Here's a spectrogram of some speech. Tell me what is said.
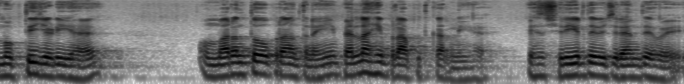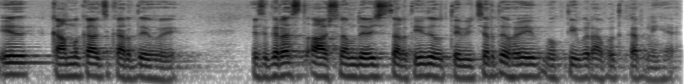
ਮੁਕਤੀ ਜਿਹੜੀ ਹੈ, ਉਹ ਮਰਨ ਤੋਂ ਉਪਰੰਤ ਨਹੀਂ, ਪਹਿਲਾਂ ਹੀ ਪ੍ਰਾਪਤ ਕਰਨੀ ਹੈ। ਇਸ ਸਰੀਰ ਦੇ ਵਿੱਚ ਰਹਿੰਦੇ ਹੋਏ, ਇਹ ਕੰਮਕਾਜ ਕਰਦੇ ਹੋਏ, ਇਸ ਗ੍ਰਸਤ ਆਸ਼ਰਮ ਦੇ ਵਿੱਚ, ਧਰਤੀ ਦੇ ਉੱਤੇ ਵਿਚਰਦੇ ਹੋਏ ਮੁਕਤੀ ਪ੍ਰਾਪਤ ਕਰਨੀ ਹੈ।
